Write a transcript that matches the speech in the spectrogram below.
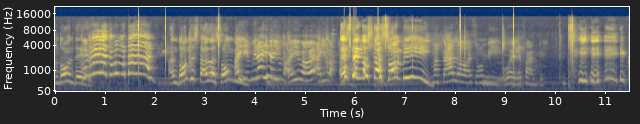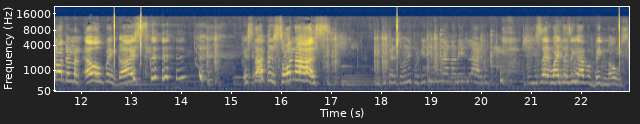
¿En dónde? ¡Corre! ¡Te voy a matar! ¿En dónde está la Ahí, zombie? mira, ahí hay uno. Ahí va. Ahí va. ¡Este no está zombie! Matalo, el zombie o elefante. he called them an elephant, guys. Está personas. Persona, ¿y por qué tiene la nariz larga? He said, why does he have a big nose?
